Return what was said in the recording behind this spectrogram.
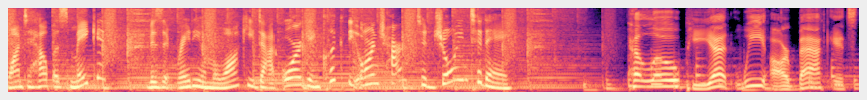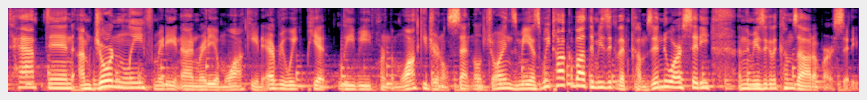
Want to help us make it? Visit radiomilwaukee.org and click the orange heart to join today. Hello, Piet. We are back. It's Tapped In. I'm Jordan Lee from 889 Radio Milwaukee, and every week, Piet Levy from the Milwaukee Journal Sentinel joins me as we talk about the music that comes into our city and the music that comes out of our city.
